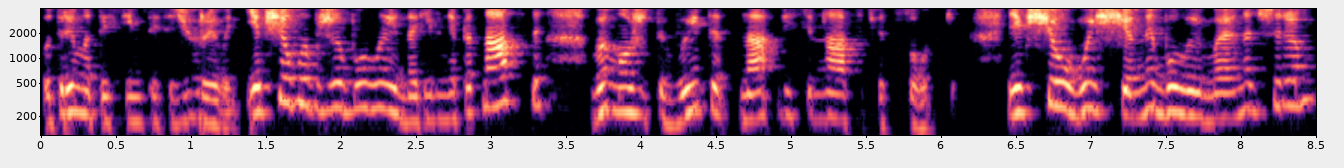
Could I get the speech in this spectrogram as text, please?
отримати 7 тисяч гривень. Якщо ви вже були на рівні 15, ви можете вийти на 18%. Якщо ви ще не були менеджером,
